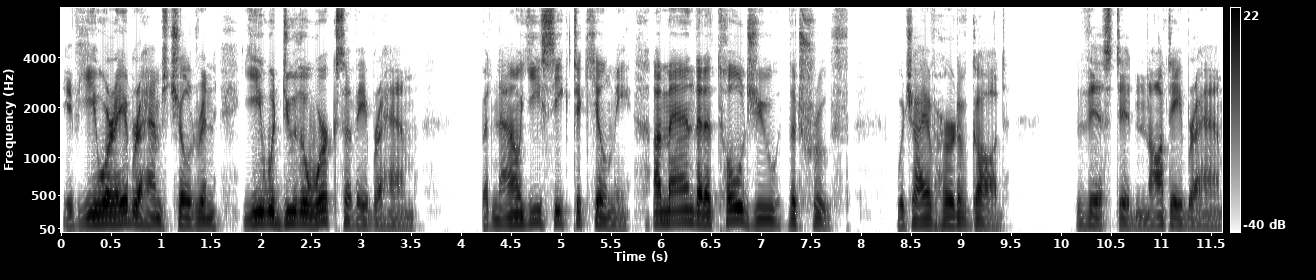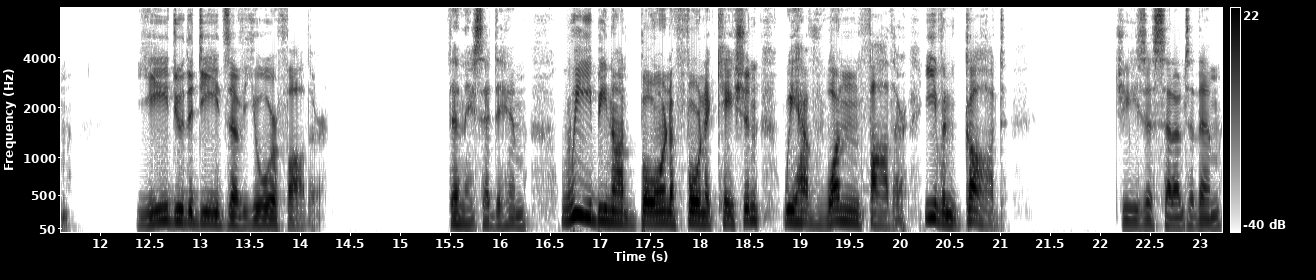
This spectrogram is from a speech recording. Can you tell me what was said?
If ye were Abraham's children, ye would do the works of Abraham. But now ye seek to kill me, a man that hath told you the truth, which I have heard of God. This did not Abraham. Ye do the deeds of your father. Then they said to him, We be not born of fornication, we have one Father, even God. Jesus said unto them,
